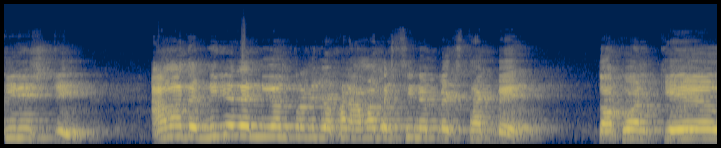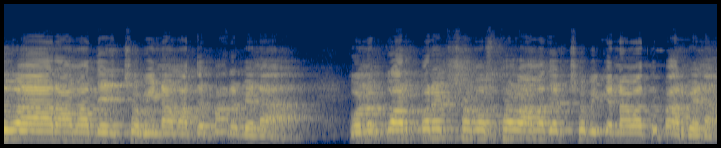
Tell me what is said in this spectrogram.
তিরিশটি। আমাদের নিজেদের নিয়ন্ত্রণে যখন আমাদের সিনেপ্লেক্স থাকবে, তখন কেউ আর আমাদের ছবি নামাতে পারবে না। কোনো কর্পোরেট সংস্থাও আমাদের ছবিকে নামাতে পারবে না।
